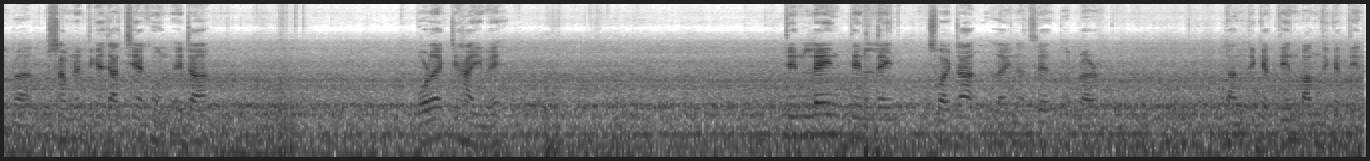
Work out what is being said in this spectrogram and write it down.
আমরা সামনের দিকে যাচ্ছি এখন, এটা বড় একটি হাইওয়ে তিন লাইন তিন লাইন ছয়টা লাইন আছে আপনার, ডান দিকে তিন, বাম দিকে তিন।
